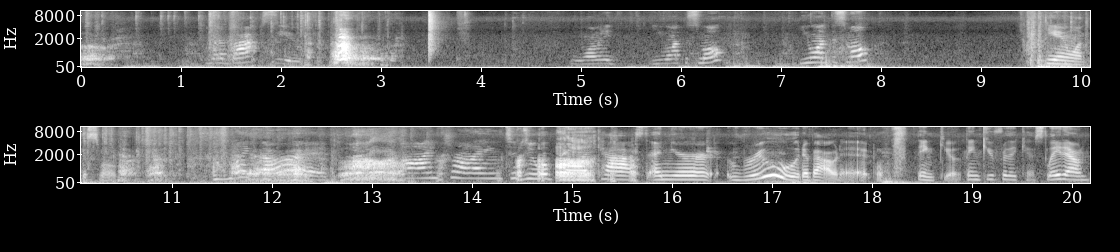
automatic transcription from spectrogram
I'm gonna box you. You want me to, you want the smoke? You want the smoke? He didn't want the smoke. Oh my god. I'm trying to do a podcast and you're rude about it. Thank you. Thank you for the kiss. Lay down.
